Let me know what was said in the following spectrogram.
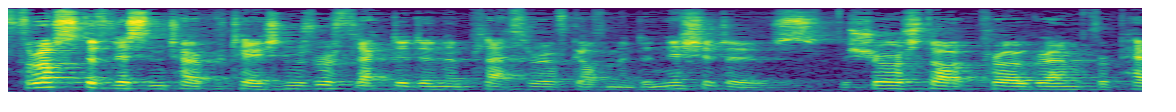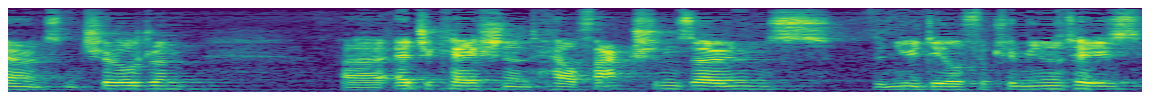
The thrust of this interpretation was reflected in a plethora of government initiatives the Sure Start programme for parents and children, uh, education and health action zones, the New Deal for communities,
